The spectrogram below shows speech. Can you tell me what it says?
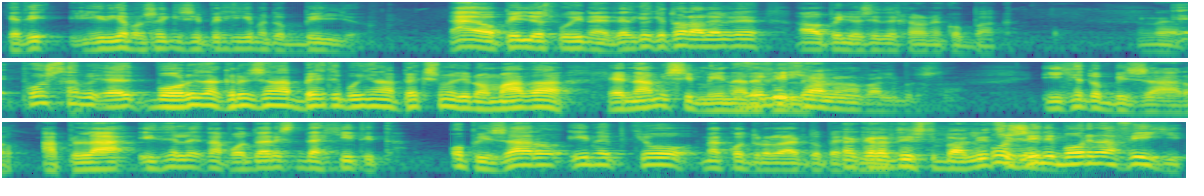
Γιατί η ίδια προσέγγιση υπήρχε και με τον Πίλιο. Α, ο Πίλιο που είναι τέτοιο και τώρα λένε Α, ο Πίλιο είδες κανονικό μπακ. Ναι. Ε, Πώς θα ε, μπορείς να κρίνεις έναν παίχτη που είχε να παίξει με την ομάδα 1,5 μήνα, ρε Δεν φίλε. είχε άλλο να βάλει μπροστά. Είχε τον Πιζάρο, απλά ήθελε να ποντάρει στην ταχύτητα. Ο Πιζάρο είναι πιο να κοντρολάρει το παιχνίδι. κρατήσει την παλίτσα Ο και- Ζήνη μπορεί να φύγει.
